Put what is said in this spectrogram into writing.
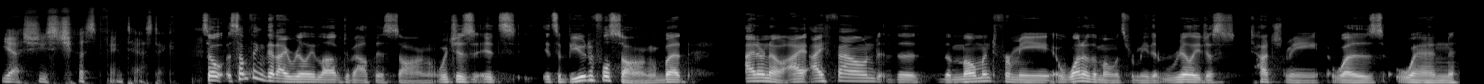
Yeah, she's just fantastic. So something that I really loved about this song, which is it's it's a beautiful song, but I don't know. I, I found the the moment for me, one of the moments for me that really just touched me was when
